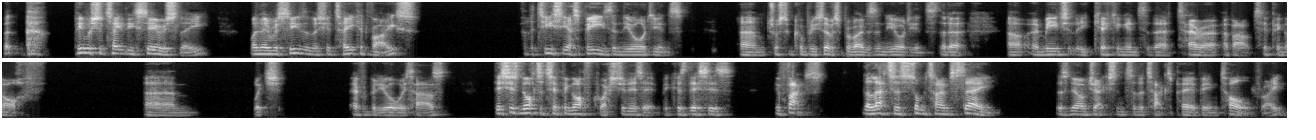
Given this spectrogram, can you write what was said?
But people should take these seriously. When they receive them, they should take advice. For the TCSPs in the audience, um, trust and company service providers in the audience that are immediately kicking into their terror about tipping off, um, which everybody always has. This is not a tipping off question, is it? Because this is, in fact, the letters sometimes say there's no objection to the taxpayer being told, right?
